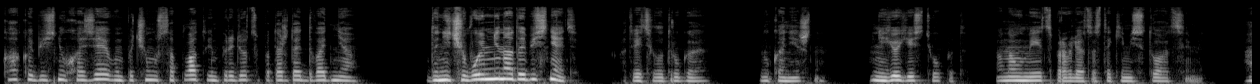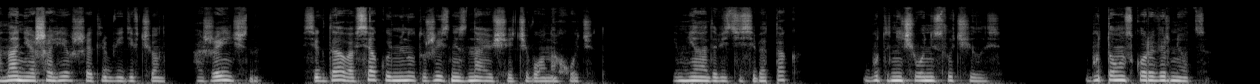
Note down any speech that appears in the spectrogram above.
Как объясню хозяевам, почему с оплатой им придется подождать два дня? Да ничего им не надо объяснять, ответила другая. Ну, конечно. У нее есть опыт. Она умеет справляться с такими ситуациями. Она не ошалевшая от любви девчонка, а женщина, всегда во всякую минуту жизни знающая, чего она хочет. И мне надо вести себя так, будто ничего не случилось, будто он скоро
